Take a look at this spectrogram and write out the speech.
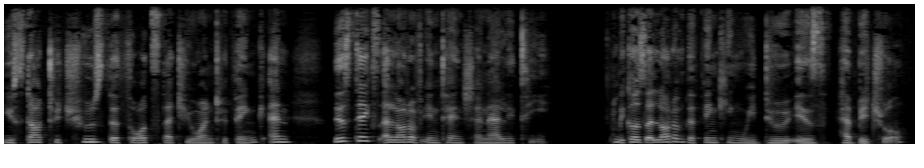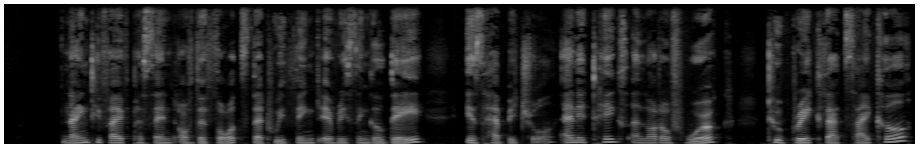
You start to choose the thoughts that you want to think. And this takes a lot of intentionality because a lot of the thinking we do is habitual. 95% of the thoughts that we think every single day is habitual. And it takes a lot of work to break that cycle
